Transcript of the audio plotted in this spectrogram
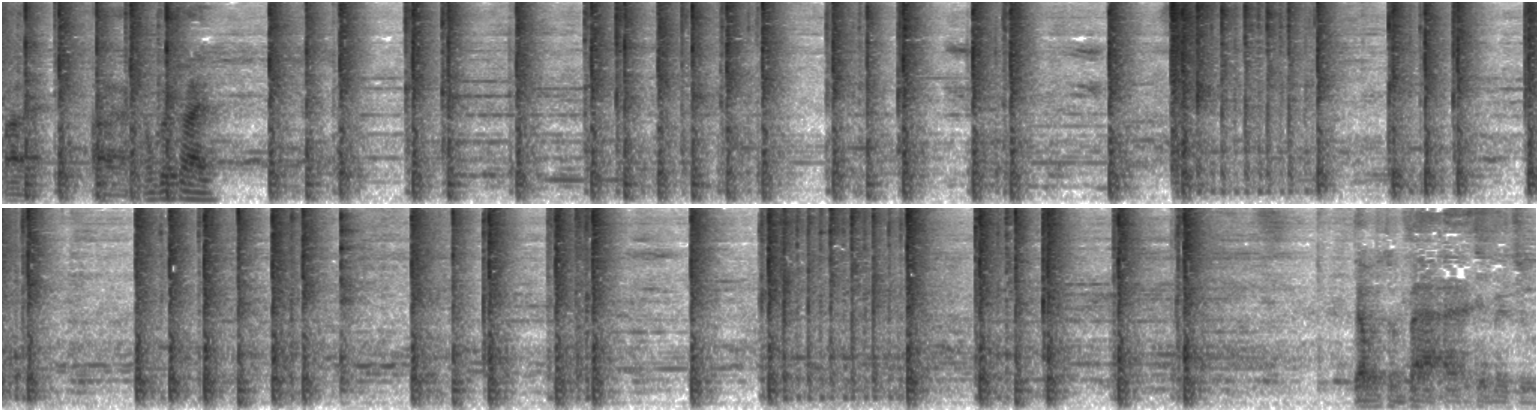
Alright, alright, I'm gonna try. That was a bad individual.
